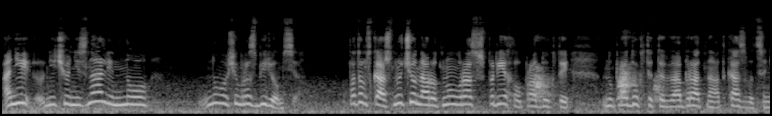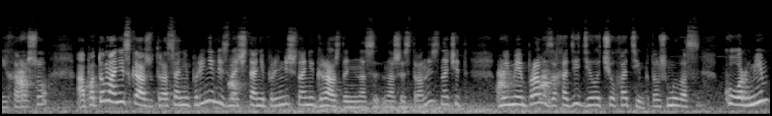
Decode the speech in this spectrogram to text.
Они ничего не знали, но, ну, в общем, разберемся. Потом скажешь, ну что, народ, ну раз уж приехал продукты, ну продукты-то обратно отказываться нехорошо. А потом они скажут, раз они приняли, значит, они приняли, что они граждане нас, нашей страны, значит, мы имеем право заходить делать, что хотим, потому что мы вас кормим,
